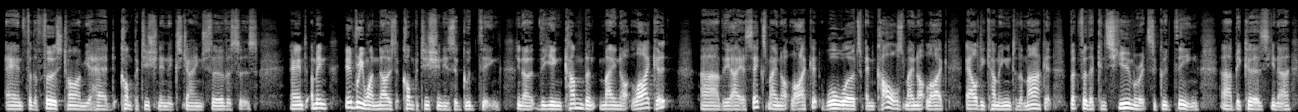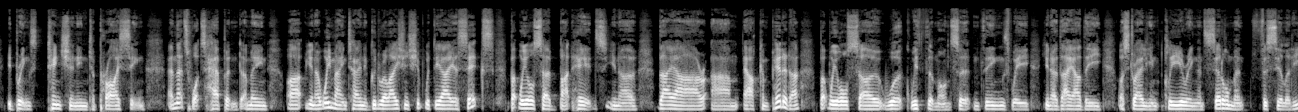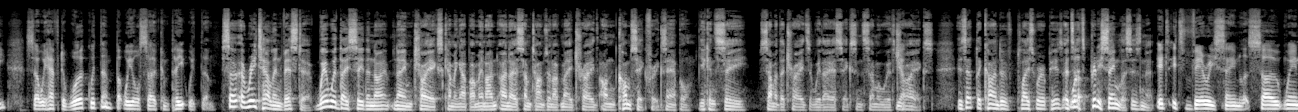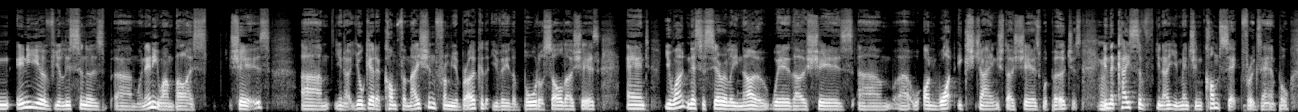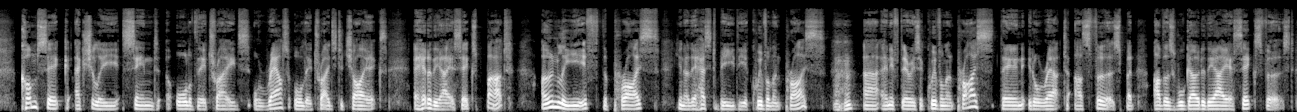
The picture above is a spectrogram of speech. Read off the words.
And for the first time, you had competition in exchange services. And I mean, everyone knows that competition is a good thing. You know, the incumbent may not like it, uh, the ASX may not like it. Woolworths and Coles may not like Aldi coming into the market. But for the consumer, it's a good thing uh, because, you know, it brings tension into pricing. And that's what's happened. I mean, uh, you know, we maintain a good relationship with the ASX, but we also butt heads. You know, they are um, our competitor, but we also work with them on certain things. We, you know, they are the Australian clearing and settlement facility. So we have to work with them, but we also compete with them. So a retail investor, where would they see the name Chi-X coming up? I mean, I, I know sometimes when I've made trades on CommSec, for example, you can see some of the trades are with ASX and some are with Chi-X. Is that the kind of place where it appears? It's, well, it's pretty seamless, isn't it? It's, it's very seamless. So when any of your listeners, um, when anyone buys shares, um, you know, you'll get a confirmation from your broker that you've either bought or sold those shares, and you won't necessarily know where those shares, um, uh, on what exchange those shares were purchased. Mm. In the case of, you know, you mentioned CommSec for example, CommSec actually send all of their trades or route all their trades to Chi-X ahead of the ASX, but only if the price, you know, there has to be the equivalent price. Mm-hmm. Uh, and if there is equivalent price, then it'll route to us first, but others will go to the ASX first.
